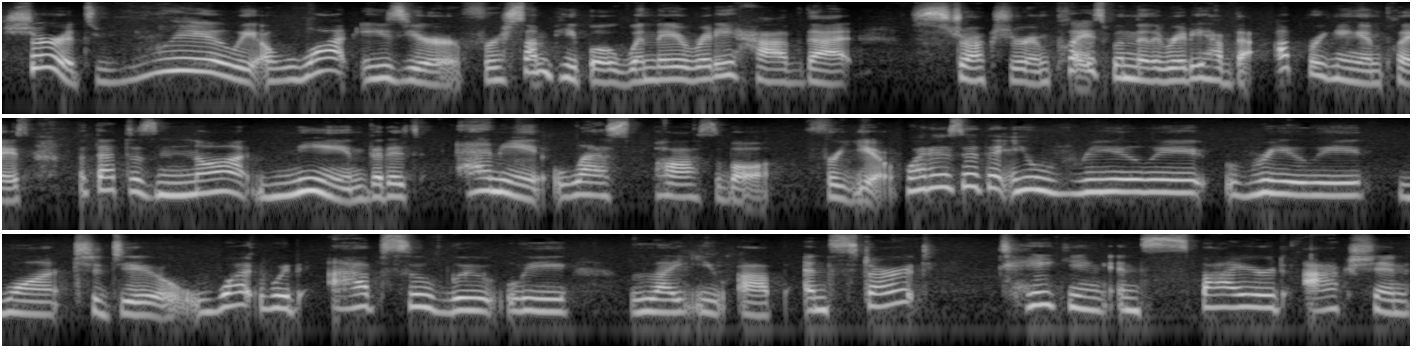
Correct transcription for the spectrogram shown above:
Sure, it's really a lot easier for some people when they already have that structure in place, when they already have that upbringing in place, but that does not mean that it's any less possible for you. What is it that you really, really want to do? What would absolutely light you up? And start taking inspired action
